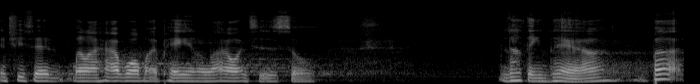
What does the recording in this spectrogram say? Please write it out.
And she said, Well, I have all my pay and allowances, so nothing there. But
